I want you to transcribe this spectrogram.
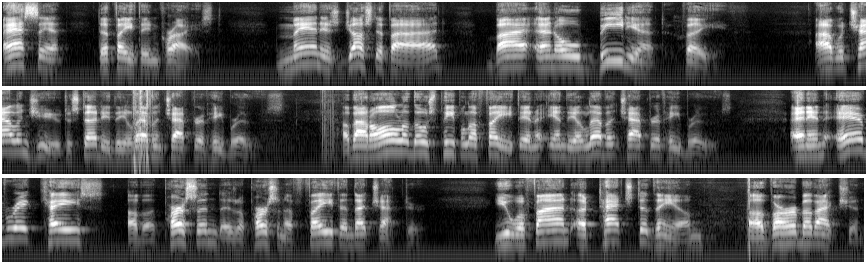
assent to faith in Christ. Man is justified by an obedient faith. I would challenge you to study the 11th chapter of Hebrews about all of those people of faith in, in the 11th chapter of Hebrews. And in every case of a person, there's a person of faith in that chapter, you will find attached to them a verb of action.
